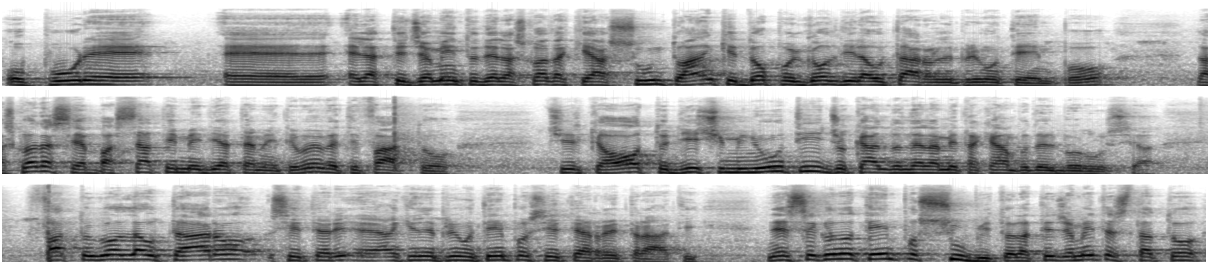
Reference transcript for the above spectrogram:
oppure eh, è l'atteggiamento della squadra che ha assunto anche dopo il gol di Lautaro nel primo tempo, la squadra si è abbassata immediatamente, voi avete fatto circa 8-10 minuti giocando nella metacampo del Borussia. Fatto gol Lautaro, siete, eh, anche nel primo tempo siete arretrati. Nel secondo tempo subito l'atteggiamento è stato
